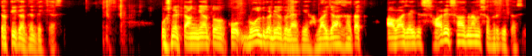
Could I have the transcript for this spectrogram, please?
ਤਰੱਕੀ ਕਰਦੇ ਦੇਖਿਆ ਸੀ। ਉਸਨੇ ਟਾਂਗਿਆਂ ਤੋਂ ਕੋ, ਬੋਲਦ ਗੱਡੀਆਂ ਤੋਂ ਲੈ ਕੇ ਹਵਾਈ ਜਹਾਜ਼ਾਂ ਤੱਕ ਆਵਾਜਾਈ ਦੇ ਸਾਰੇ ਸਾਧਨਾਂ ਵਿੱਚ ਸਫ਼ਰ ਕੀਤਾ ਸੀ।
